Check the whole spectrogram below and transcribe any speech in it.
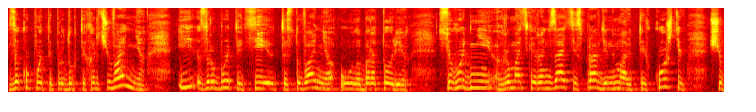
закупити продукти харчування і зробити ці тестування у лабораторіях. Сьогодні громадські організації справді не мають тих коштів, щоб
